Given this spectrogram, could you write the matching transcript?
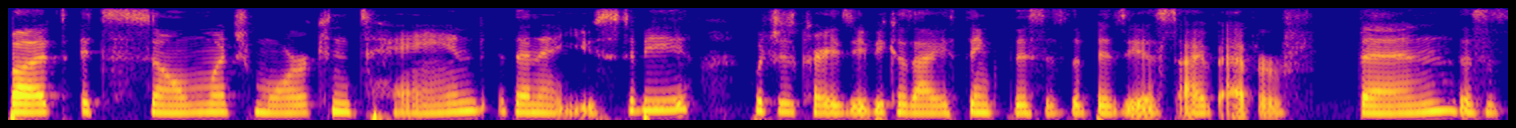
but it's so much more contained than it used to be which is crazy because I think this is the busiest I've ever been. This is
